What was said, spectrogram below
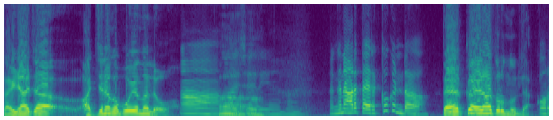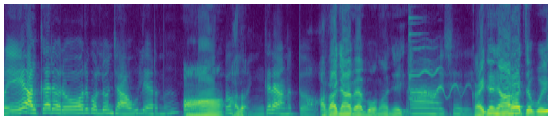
കഴിഞ്ഞ ആഴ്ച അച്ഛനൊക്കെ പോയെന്നല്ലോ. അങ്ങനെ അവിടെ തിരക്കൊക്കെ ഉണ്ടോ? തിരക്ക് അതിനകത്തൊന്നുമില്ല. കൊറേ ആൾക്കാർ ഓരോരോ കൊല്ലവും ചാവൂലായിരുന്നു. ആ അതാ ഭയങ്കരാണ് കേട്ടോ അതാ ഞാൻ വേഗം പോന്നാ ആ ശരി. കഴിഞ്ഞ ഞായറാഴ്ച പോയി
